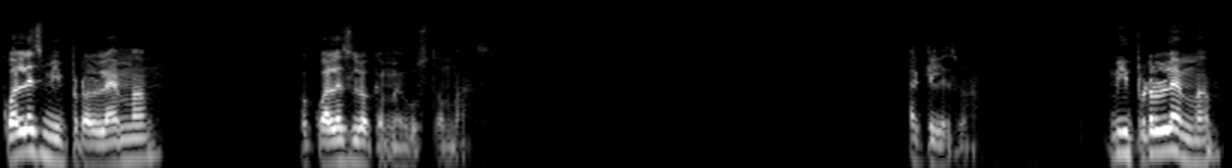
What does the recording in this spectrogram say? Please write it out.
¿cuál es mi problema? ¿O cuál es lo que me gustó más? Aquí les va. Mi problema,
